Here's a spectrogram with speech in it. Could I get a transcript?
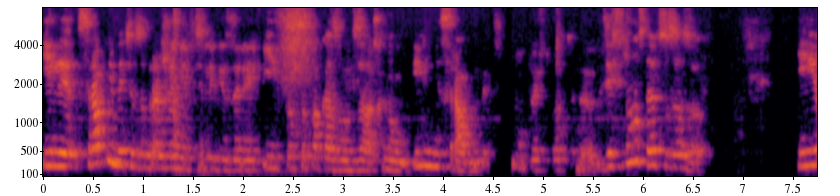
Или сравнивать изображение в телевизоре и то, что показывают за окном, или не сравнивать. Ну, то есть вот э, здесь все равно остается зазор. И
